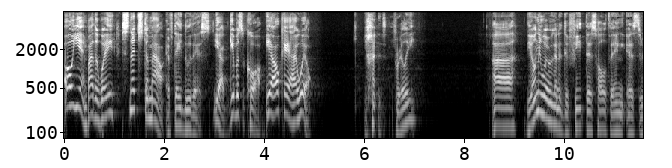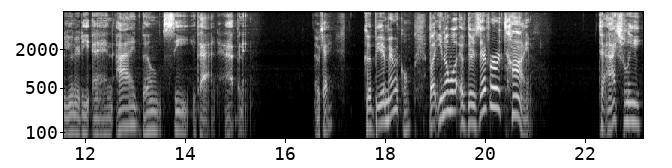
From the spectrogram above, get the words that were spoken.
oh yeah. And by the way, snitch them out if they do this. Yeah, give us a call. Yeah, okay, I will. really? Uh, the only way we're going to defeat this whole thing is through unity, and I don't see that happening. Okay? Could be a miracle. But you know what? If there's ever a time to actually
